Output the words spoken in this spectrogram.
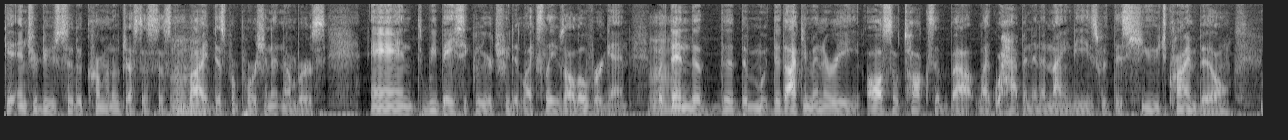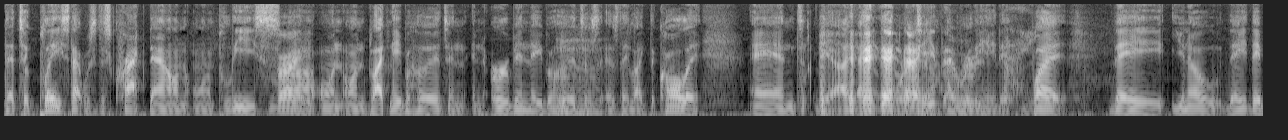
get introduced to the criminal justice system mm. by disproportionate numbers, and we basically are treated like slaves all over again. But mm. then the the, the the documentary also talks about like what happened in the '90s with this huge crime bill that took place. That was this crackdown on police, Right. uh, on on black neighborhoods and, and urban neighborhoods as, mm-hmm. as they like to call it and yeah i, I hate that word I too. hate that I really word. hate it but they you know they they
